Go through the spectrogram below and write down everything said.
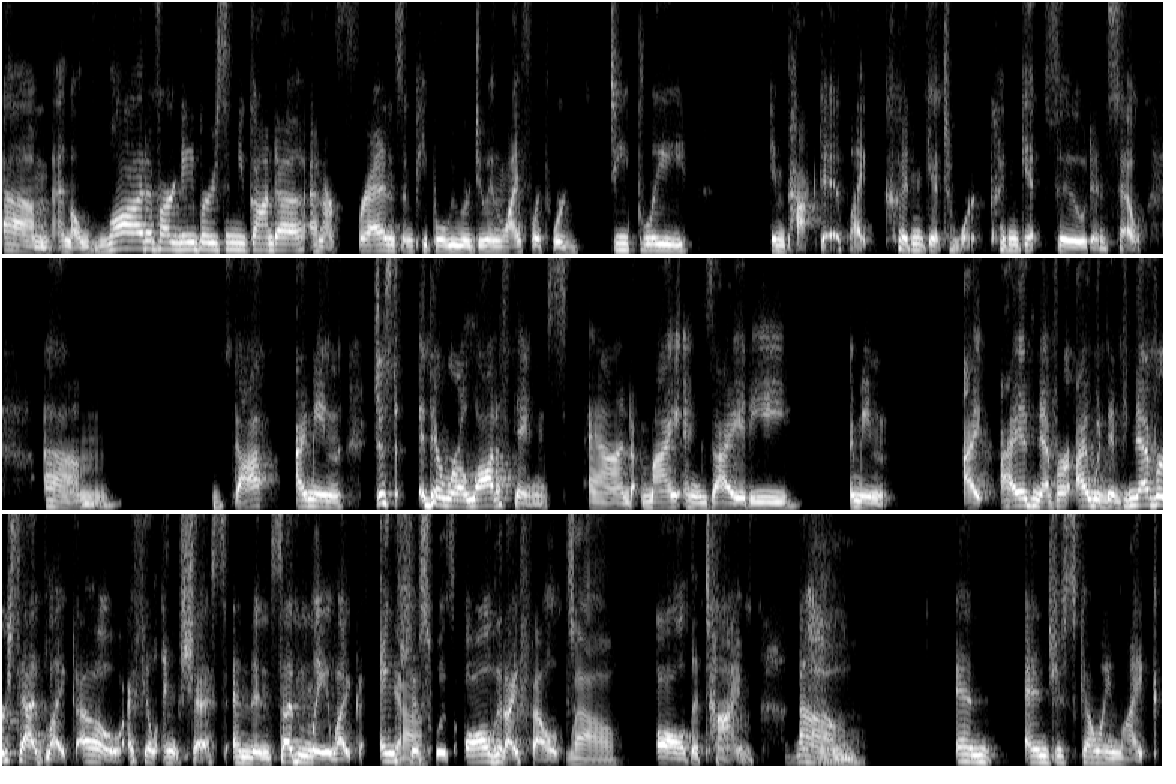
Um, and a lot of our neighbors in Uganda and our friends and people we were doing life with were deeply impacted, like couldn't get to work, couldn't get food. And so um, that, I mean, just there were a lot of things. And my anxiety, I mean, I, I had never, I would have never said like, oh, I feel anxious. And then suddenly like anxious yeah. was all that I felt. Wow. All the time. Wow. Um, and, and just going like,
